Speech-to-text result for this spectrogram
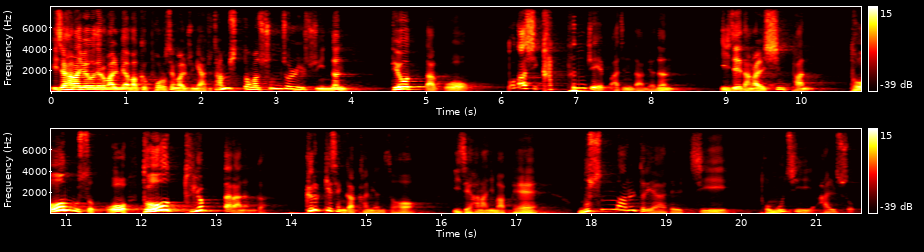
이제 하나님의 은혜로 말미암아 그 포로 생활 중에 아주 잠시 동안 숨졸릴 수 있는 되었다고 또다시 같은 죄에 빠진다면은 이제 당할 심판 더 무섭고 더 두렵다라는 것 그렇게 생각하면서 이제 하나님 앞에 무슨 말을 드려야 될지 도무지 알 수 없다고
